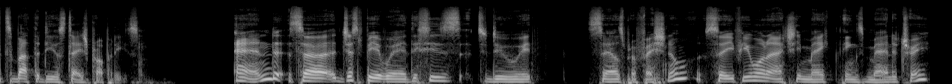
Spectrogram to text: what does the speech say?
it's about the deal stage properties. And so just be aware this is to do with sales professional. So if you want to actually make things mandatory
